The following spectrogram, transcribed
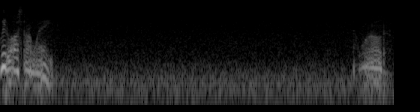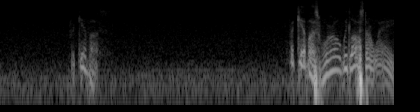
We lost our way. world, forgive us. Forgive us, world. We lost our way.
